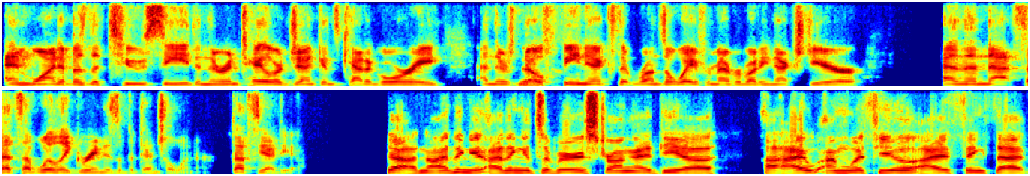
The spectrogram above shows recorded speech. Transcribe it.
and wind up as the two seed and they're in Taylor Jenkins category and there's no Phoenix that runs away from everybody next year and then that sets up Willie Green as a potential winner. That's the idea. Yeah, no, I think I think it's a very strong idea. I I'm with you. I think that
